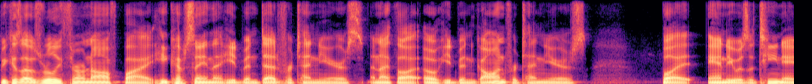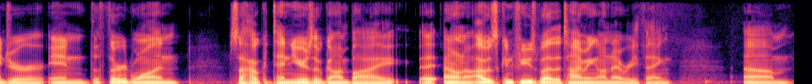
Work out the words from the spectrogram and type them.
because I was really thrown off by he kept saying that he'd been dead for 10 years and I thought oh he'd been gone for 10 years but Andy was a teenager in the third one so how could 10 years have gone by I, I don't know I was confused by the timing on everything um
